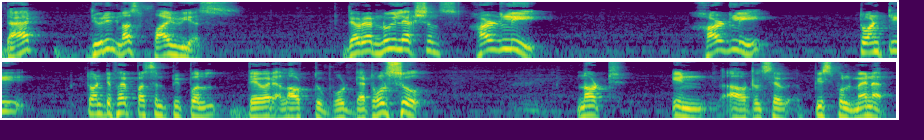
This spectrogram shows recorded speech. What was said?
that during last five years, there were no elections, hardly, hardly 20, 25% people they were allowed to vote. That also not in what will say peaceful manner.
